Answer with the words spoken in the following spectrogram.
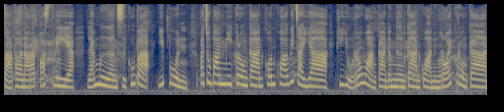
สาธารณรัฐออสเตรีย และเมืองสึคุบะ ญี่ปุ่น ปัจจุบันมีโครงการค้นคว้าวิจัยยาที่อยู่ระหว่างการดำเนินการกว่า 100 โครงการ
